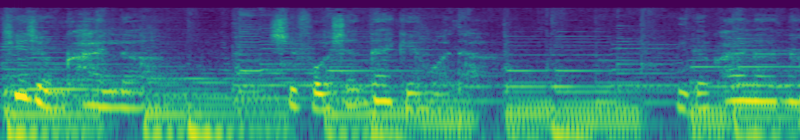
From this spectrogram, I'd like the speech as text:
这种快乐，是佛山带给我的。你的快乐呢？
